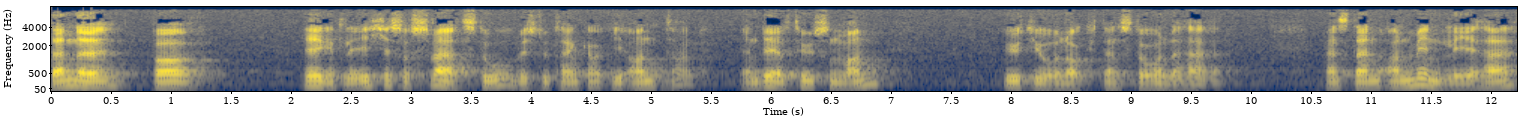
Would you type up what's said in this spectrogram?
Denne var egentlig ikke så svært stor hvis du tenker i antall. En del tusen mann utgjorde nok den stående hæren, mens den alminnelige hær,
